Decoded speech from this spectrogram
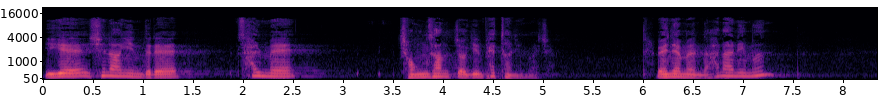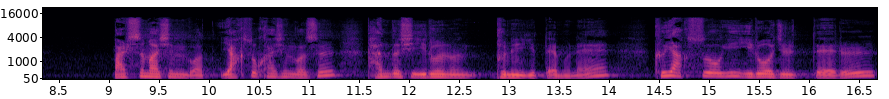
이게 신앙인들의 삶의 정상적인 패턴인 거죠. 왜냐하면 하나님은 말씀하신 것, 약속하신 것을 반드시 이루는 분이기 때문에 그 약속이 이루어질 때를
